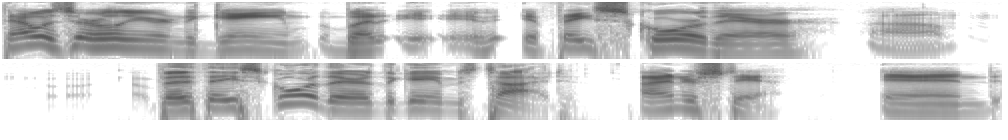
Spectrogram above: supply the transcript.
that was earlier in the game, but if, if they score there, um, if they score there, the game is tied. I understand, and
